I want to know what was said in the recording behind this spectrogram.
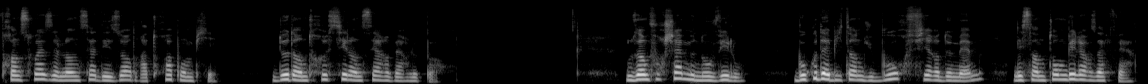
Françoise lança des ordres à trois pompiers. Deux d'entre eux s'élancèrent vers le port. Nous enfourchâmes nos vélos. Beaucoup d'habitants du bourg firent de même, laissant tomber leurs affaires.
